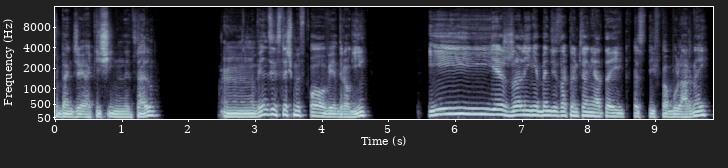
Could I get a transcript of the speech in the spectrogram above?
czy będzie jakiś inny cel. Mm, Więc jesteśmy w połowie drogi. I jeżeli nie będzie zakończenia tej kwestii fabularnej,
